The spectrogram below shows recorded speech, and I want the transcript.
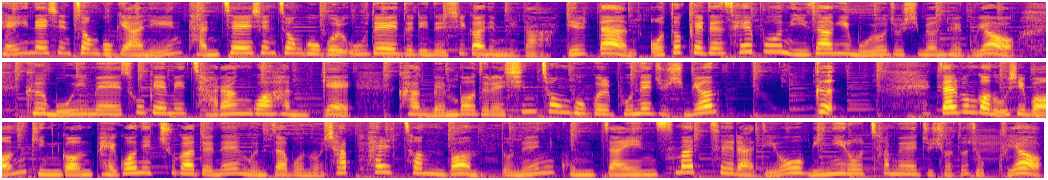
개인의 신청곡이 아닌 단체의 신청곡을 우대해드리는 시간입니다. 일단 어떻게든 세 분 이상이 모여주시면 되고요. 그 모임의 소개 및 자랑과 함께 각 멤버들의 신청곡을 보내주시면 끝! 짧은 건 50원, 긴 건 100원이 추가되는 문자번호 샵 8000번 또는 공짜인 스마트 라디오 미니로 참여해 주셔도 좋고요.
